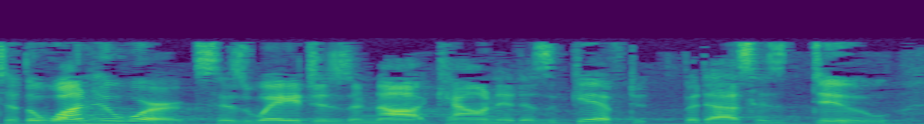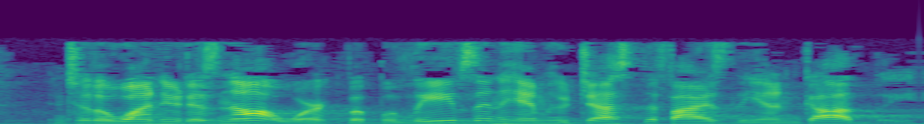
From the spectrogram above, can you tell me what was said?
to the one who works, his wages are not counted as a gift, but as his due. And to the one who does not work, but believes in him who justifies the ungodly,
